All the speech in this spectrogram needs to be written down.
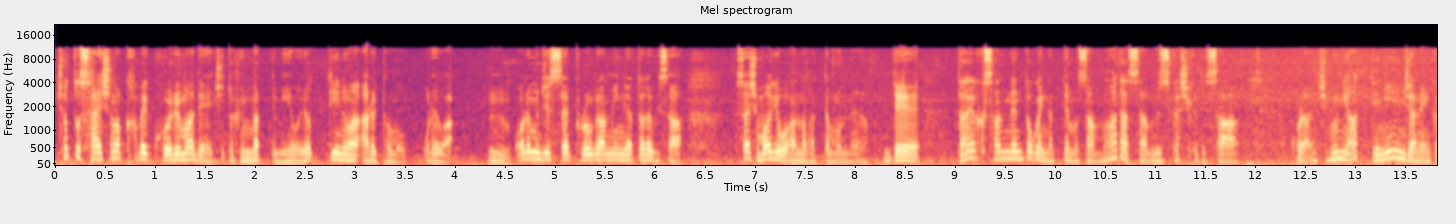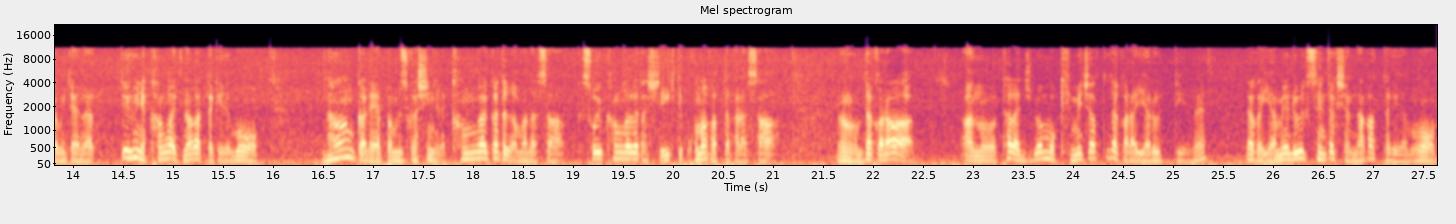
ちょっと最初の壁越えるまでちょっと踏ん張ってみようよっていうのはあると思う。俺は。うん。俺も実際プログラミングやった時さ、最初わけわかんなかったもんね。で、大学3年とかになってもさ、まださ、難しくてさ、これは自分に合ってねえんじゃねえかみたいなっていうふうには考えてなかったけども、なんかね、やっぱ難しいんだよね。考え方がまださ、そういう考え方して生きてこなかったからさ、うん、だから、あの、ただ自分も決めちゃってたからやるっていうね。だからやめる選択肢はなかったけども、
